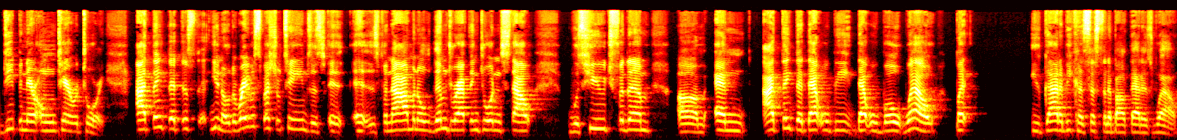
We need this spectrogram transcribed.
deep in their own territory. I think that this, you know, the Ravens special teams is, is, is phenomenal. Them drafting Jordan Stout was huge for them. Um, and I think that that will be that will bode well. But you got to be consistent about that as well.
